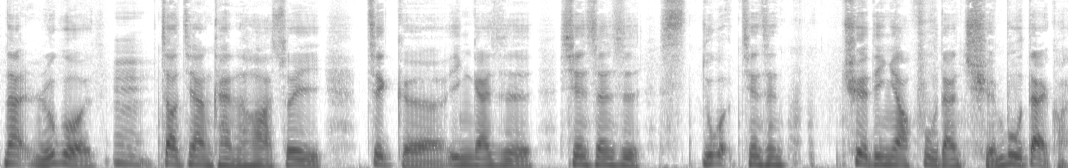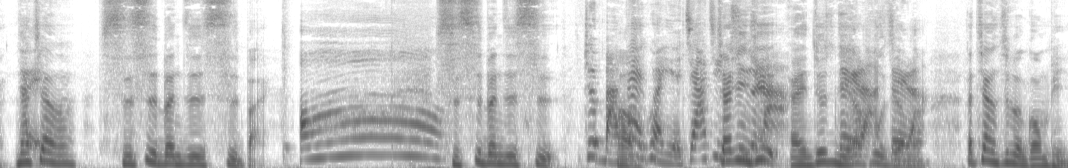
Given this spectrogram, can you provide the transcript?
那如果嗯照这样看的话，所以这个应该是先生是，如果先生确定要负担全部贷款，那这样啊，十四分之四百哦，十四分之四就把贷款也加进去，加进去，哎，就是你要负责嘛。那这样是不是公平？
